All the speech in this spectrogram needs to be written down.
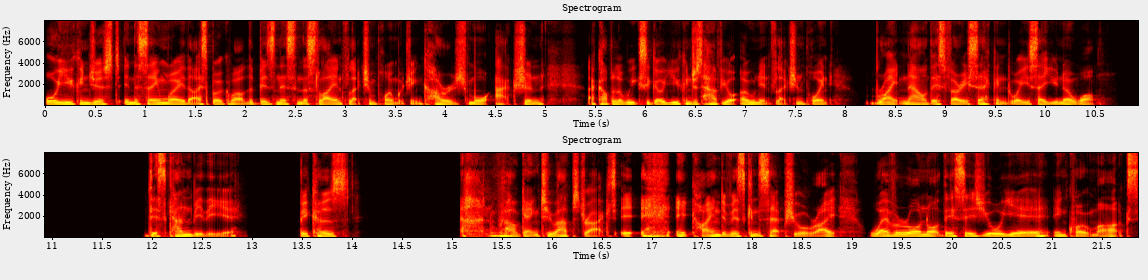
Or you can just, in the same way that I spoke about the business and the sly inflection point, which encouraged more action a couple of weeks ago, you can just have your own inflection point right now, this very second, where you say, you know what? This can be the year because without getting too abstract, it, it kind of is conceptual, right? Whether or not this is your year, in quote marks,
